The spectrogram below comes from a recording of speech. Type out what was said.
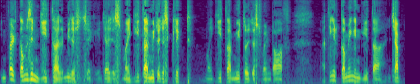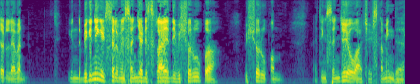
in fact comes in gita. Let me just check it. Just my gita meter just clicked. My gita meter just went off. I think it's coming in Gita, chapter 11. In the beginning itself, when Sanjay describes the Vishwarupa, Vishwarupam, I think Sanjay Ovach, it's coming there.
